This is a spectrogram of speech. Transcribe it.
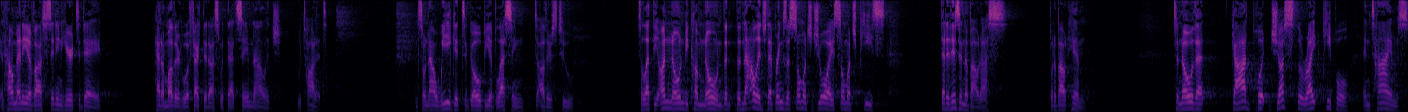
And how many of us sitting here today had a mother who affected us with that same knowledge, who taught it? And so now we get to go be a blessing to others too. To let the unknown become known, the, the knowledge that brings us so much joy, so much peace, that it isn't about us, but about Him. To know that God put just the right people and times,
